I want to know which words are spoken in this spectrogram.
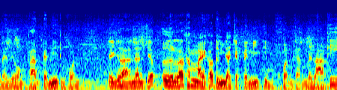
ในเรื่องของการเป็นนิติบุคคลอยากจะถามอาจารย์เจี๊ยบเออแล้วทำไมเขาถึงอยากจะเป็นนิติบุคคลกันเวลาที่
